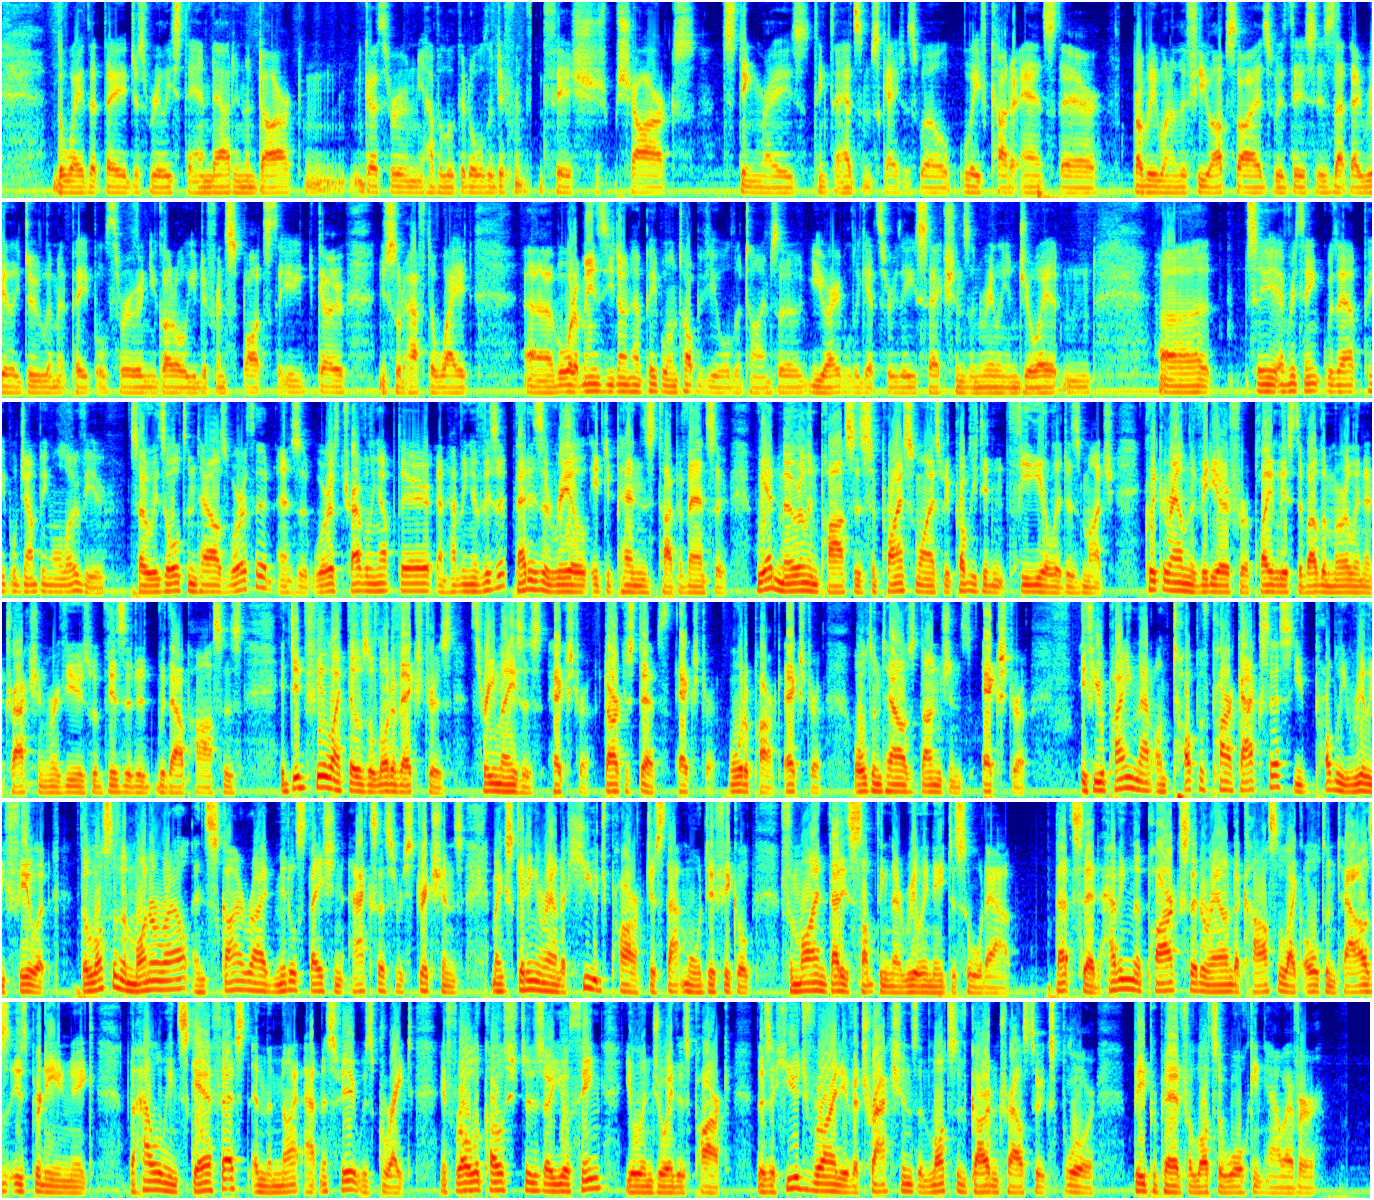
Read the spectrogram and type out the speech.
the way that they just really stand out in the dark and go through and you have a look at all the different fish, sharks, stingrays. I think they had some skate as well. Leaf cutter ants there. Probably one of the few upsides with this is that they really do limit people through, and you've got all your different spots that you go. You sort of have to wait. Uh, but what it means is you don't have people on top of you all the time, so you're able to get through these sections and really enjoy it and uh, see everything without people jumping all over you. So is Alton Towers worth it? Is it worth travelling up there and having a visit? That is a real it depends type of answer. We had Merlin passes, so price wise we probably didn't feel it as much. Click around the video for a playlist of other Merlin attraction reviews we've visited with our passes. It did feel like there was a lot of extras. Three mazes, extra. Darkest Depths, extra. Water Park, extra. Alton Towers Dungeons, extra. If you're paying that on top of park access, you'd probably really feel it. The loss of the monorail and Skyride middle station access restrictions makes getting around a huge park just that more difficult. For mine, that is something they really need to sort out. That said, having the park set around a castle like Alton Towers is pretty unique. The Halloween Scarefest and the night atmosphere was great. If roller coasters are your thing, you'll enjoy this park. There's a huge variety of attractions and lots of garden trails to explore. Be prepared for lots of walking, however.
